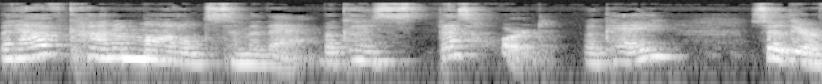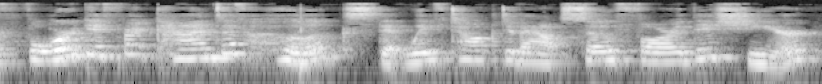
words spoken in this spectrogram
But I've kind of modeled some of that because that's hard, okay? So there are four different kinds of hooks that we've talked about so far this year.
